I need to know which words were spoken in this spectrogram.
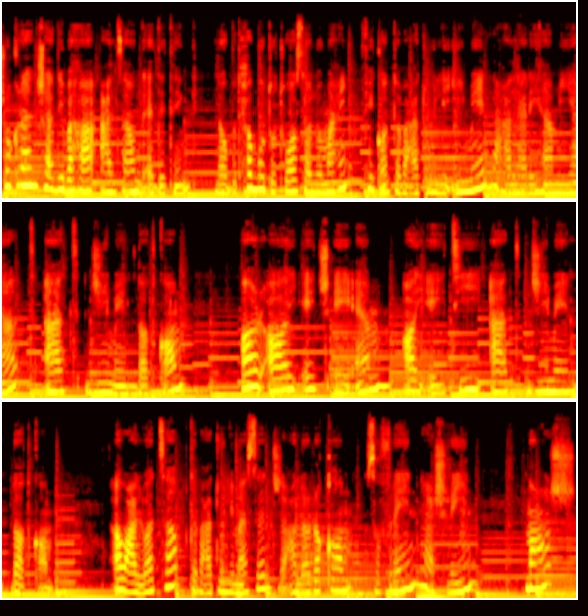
شكرا شادي بهاء على ال sound editing لو بتحبوا تتواصلوا معي فيكن تبعتوا لي إيميل على ريهاميات at gmail.com r i h a m i a t at gmail.com أو على الواتساب تبعتوا لي مسج على الرقم صفرين عشرين 12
